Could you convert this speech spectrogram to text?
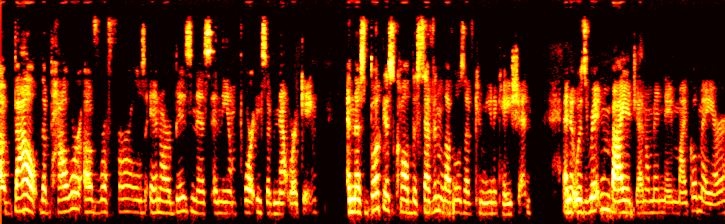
about the power of referrals in our business and the importance of networking. And this book is called The Seven Levels of Communication. And it was written by a gentleman named Michael Maher.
